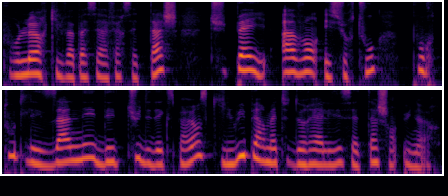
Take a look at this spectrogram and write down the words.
pour l'heure qu'il va passer à faire cette tâche, tu payes avant et surtout pour toutes les années d'études et d'expérience qui lui permettent de réaliser cette tâche en une heure.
